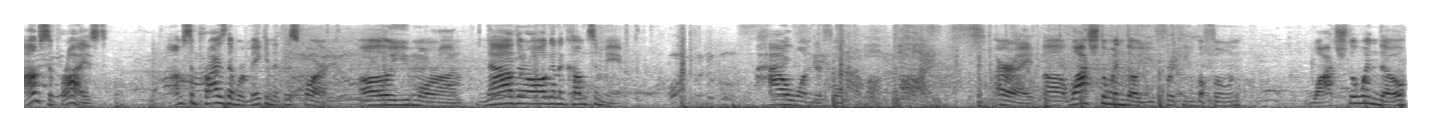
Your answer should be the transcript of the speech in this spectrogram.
I'm surprised. I'm surprised that we're making it this far. Oh, you moron! Now they're all gonna come to me. How wonderful! All right, uh, watch the window, you freaking buffoon. Watch the window.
